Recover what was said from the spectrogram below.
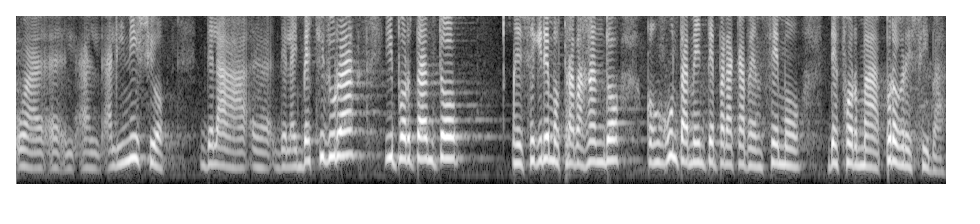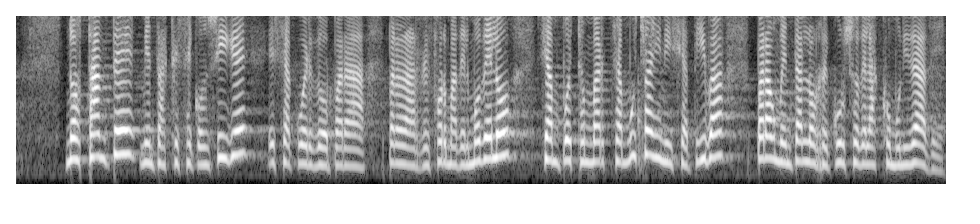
eh, al, inicio de la investidura y, por tanto, seguiremos trabajando conjuntamente para que avancemos de forma progresiva. No obstante, mientras que se consigue ese acuerdo para, la reforma del modelo, se han puesto en marcha muchas iniciativas para aumentar los recursos de las comunidades.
